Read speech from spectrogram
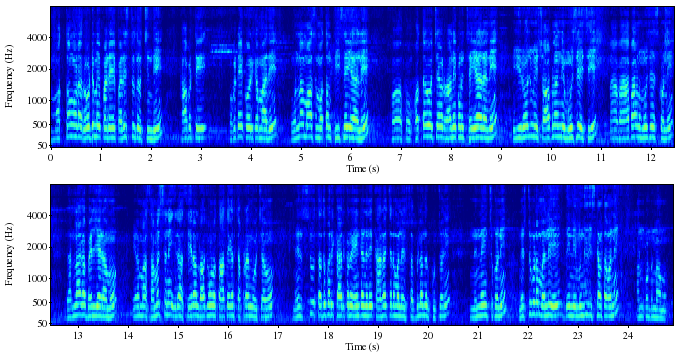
మొత్తం కూడా రోడ్డు మీద పడే పరిస్థితి వచ్చింది. కాబట్టి ఒకటే కోరిక మాది. ఉన్న మాసం మొత్తం తీసేయాలి. కొ- కొ- కొత్తగా వచ్చే రానికుండా చేయాలని ఈరోజు మీ షాపులన్నీ మూసేసి మా వ్యాపారాలను మూసేసుకొని ధర్నాగా బయలుదేరాము. ఇలా మా సమస్యని ఇలా శ్రీరామ్ రాజగోంలో తాతయ్య గారు చెప్పడానికి వచ్చాము. నెక్స్ట్ తదుపరి కార్యక్రమం ఏంటనేది కార్యాచరణ మళ్ళీ సభ్యులందరూ కూర్చొని నిర్ణయించుకొని నెక్స్ట్ కూడా మళ్ళీ దీన్ని ముందుకు తీసుకెళ్తామని అనుకుంటున్నాము.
